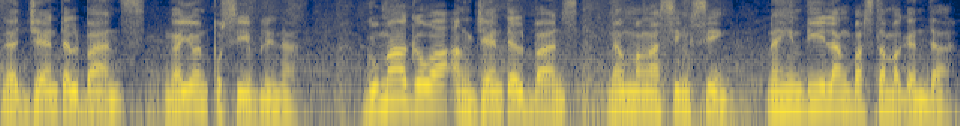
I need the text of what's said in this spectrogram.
na Gentle Bands. Ngayon posible na. Gumagawa ang Gentle Bands ng mga singsing na hindi lang basta maganda.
